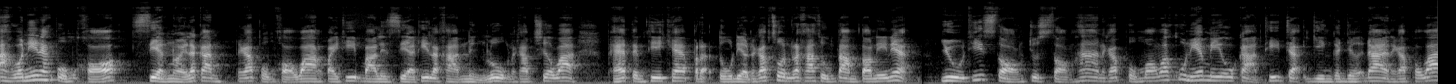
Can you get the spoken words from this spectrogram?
อะวันนี้นะผมขอเสี่ยงหน่อยล้วกันนะครับผมขอวางไปที่บาเลเซียที่ราคา 1 ลูกนะครับเชื่อว่าแพ้เต็มที่แค่ประตูเดียวนะครับ ส่วนราคาสูงต่ำตอนนี้เนี่ยอยู่ที่ 2.25 นะครับ ผมมองว่าคู่นี้มีโอกาสที่จะยิงกันเยอะได้นะครับ เพราะว่า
